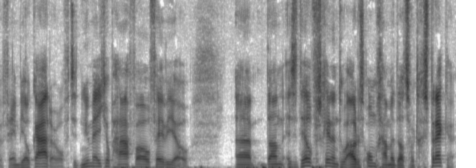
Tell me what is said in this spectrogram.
VMBO-kader of het zit nu een beetje op HAVO, VWO. Uh, dan is het heel verschillend hoe ouders omgaan met dat soort gesprekken.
